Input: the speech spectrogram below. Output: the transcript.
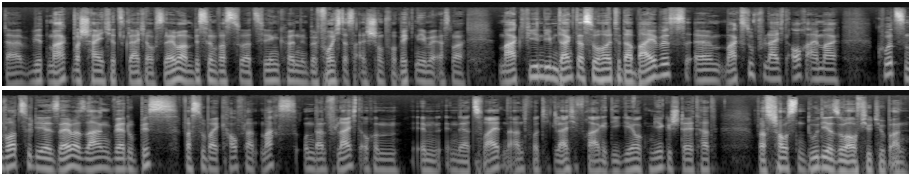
da, wird Marc wahrscheinlich jetzt gleich auch selber ein bisschen was zu erzählen können. Bevor ich das alles schon vorwegnehme, erstmal Marc, vielen lieben Dank, dass du heute dabei bist. Ähm, magst du vielleicht auch einmal kurz ein Wort zu dir selber sagen, wer du bist, was du bei Kaufland machst und dann vielleicht auch im, im, in der zweiten Antwort die gleiche Frage, die Georg mir gestellt hat. Was schaust du dir so auf YouTube an?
